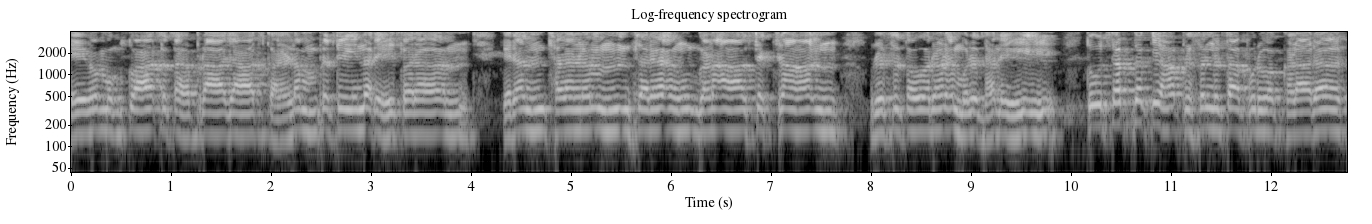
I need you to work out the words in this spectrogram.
एवं मुक्त ततः प्राजात कर्णम प्रति नरेश्वर। किरण शरण गणा शिक्षान ऋषतोरण मूर्धनि तू तब तक यहाँ प्रसन्नता पूर्वक खड़ा रह,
